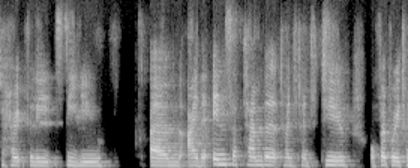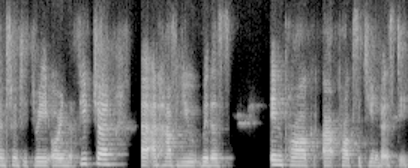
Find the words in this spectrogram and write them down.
to hopefully see you um, either in September 2022 or February 2023 or in the future uh, and have you with us in Prague at Prague City University.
